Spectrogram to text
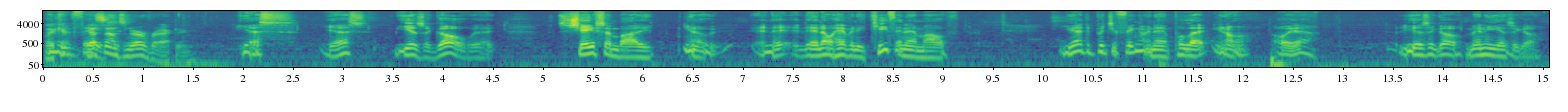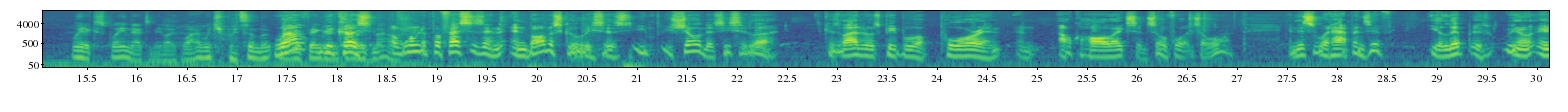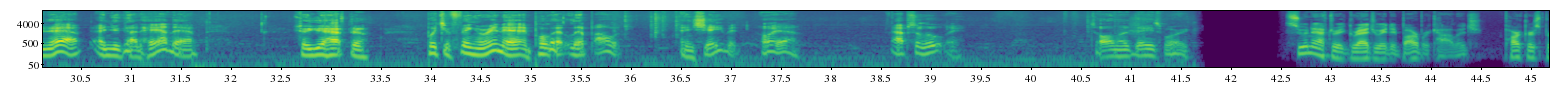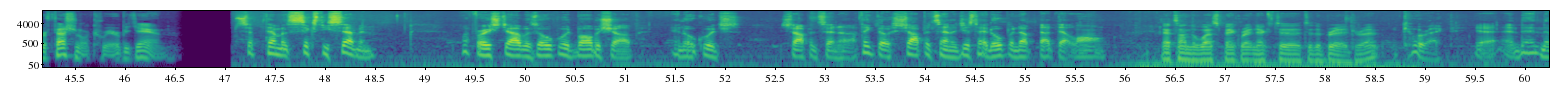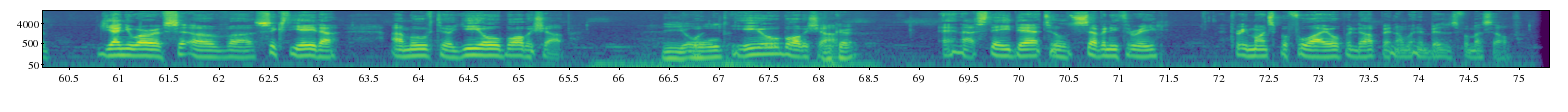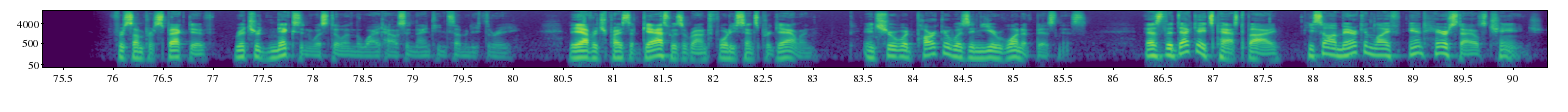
That, could- that sounds nerve wracking. Yes, yes. Years ago, that shave somebody, you know, and they, they don't have any teeth in their mouth. You had to put your finger in there and pull that, you know. Oh yeah, years ago, many years ago. Wait, explain that to me. Like, why would you put some Well, your finger because in somebody's mouth? one of the professors in, in barber school, he says, he, he showed us, he said, look, because a lot of those people are poor and, and alcoholics and so forth and so on. And this is what happens if your lip is, you know, in there and you got hair there. So you have to put your finger in there and pull that lip out and shave it. Oh, yeah. Absolutely. It's all in a day's work. Soon after he graduated barber college, Parker's professional career began. September 67, my first job was Oakwood Barbershop in Oakwood Shopping Center. I think the shopping center just had opened up not that long. That's on the West Bank, right next to, to the bridge, right? Correct. Yeah, and then the January of of uh, '68, uh, I moved to Ye Old Barbershop. Ye old. Ye Old Barbershop. Okay. And I stayed there till '73. three months before I opened up and I went in business for myself. For some perspective, Richard Nixon was still in the White House in 1973. The average price of gas was around 40 cents per gallon, and Sherwood Parker was in year one of business. As the decades passed by, he saw American life and hairstyles change.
